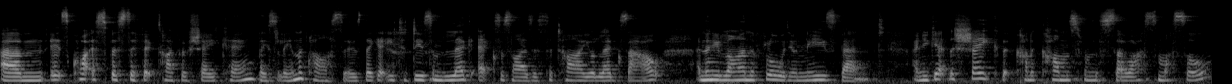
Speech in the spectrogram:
um, it's quite a specific type of shaking. Basically, in the classes, they get you to do some leg exercises to tire your legs out, and then you lie on the floor with your knees bent and you get the shake that kind of comes from the psoas muscle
